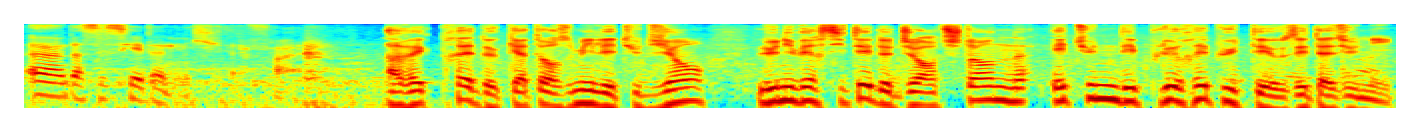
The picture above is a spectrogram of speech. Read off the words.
Avec près de 14 000 étudiants, l'université de Georgetown est une des plus réputées aux États-Unis.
